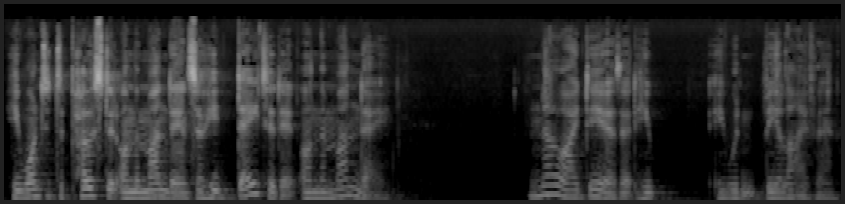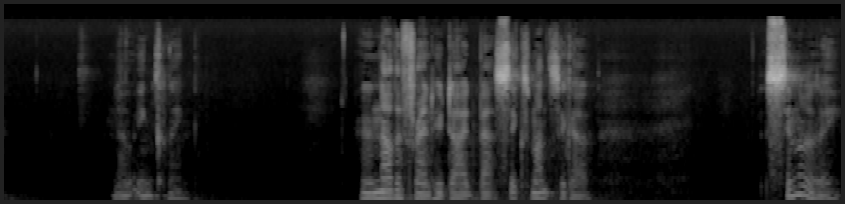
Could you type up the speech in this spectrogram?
he wanted to post it on the Monday, and so he dated it on the Monday. no idea that he, he wouldn't be alive then. No inkling. And another friend who died about six months ago, similarly,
